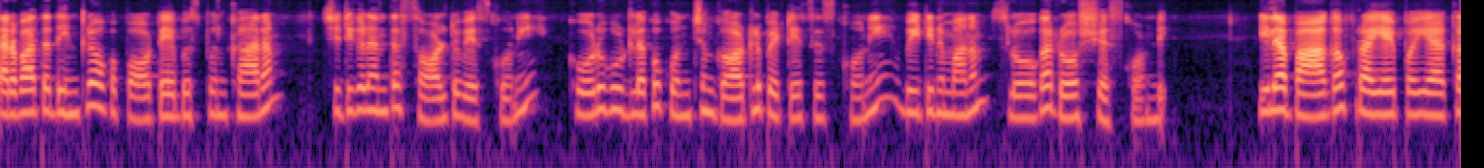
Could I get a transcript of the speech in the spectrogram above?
తర్వాత దీంట్లో ఒక పావు టేబుల్ స్పూన్ కారం చిటికడంత సాల్ట్ వేసుకొని కోడిగుడ్లకు కొంచెం ఘాట్లు పెట్టేసేసుకొని వీటిని మనం స్లోగా రోస్ట్ చేసుకోండి. ఇలా బాగా ఫ్రై అయిపోయాక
